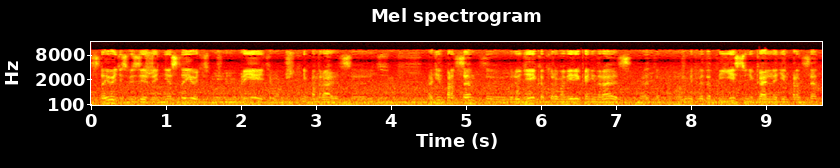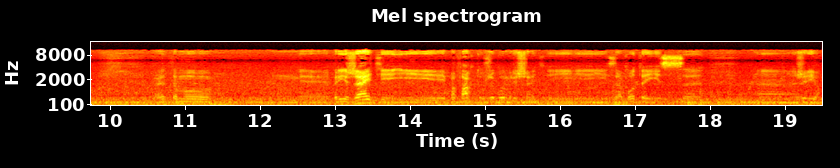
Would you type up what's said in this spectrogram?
Остаетесь вы здесь жить, не остаетесь, может быть, вы приедете, вам что-то не понравится. Один процент людей, которым Америка не нравится, поэтому, может быть, в этом и есть уникальный один процент. Поэтому э, приезжайте и по факту уже будем решать и, с работой, и с э, жильем.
